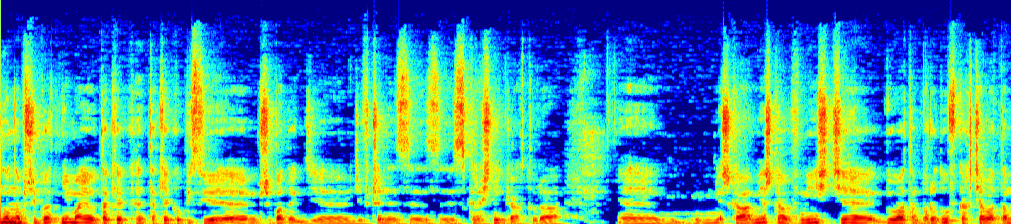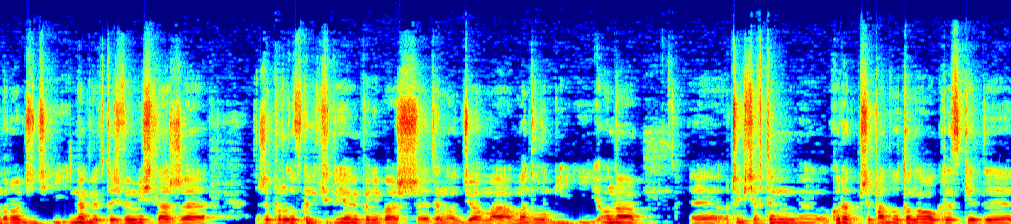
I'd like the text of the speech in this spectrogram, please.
no na przykład nie mają, tak jak, tak jak opisuje przypadek, gdzie dziewczyny z, z, z Kraśnika, która e, mieszka, mieszka w mieście, była tam porodówka, chciała tam rodzić i, i nagle ktoś wymyśla, że, że porodówkę likwidujemy, ponieważ ten oddział ma, ma długi. I ona e, Oczywiście w tym akurat przypadło to na okres, kiedy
